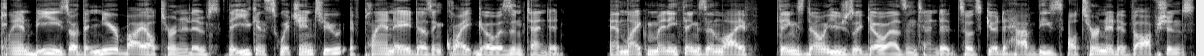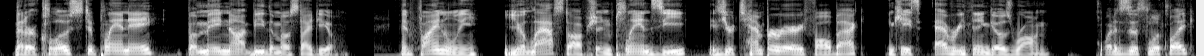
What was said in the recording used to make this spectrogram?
Plan Bs are the nearby alternatives that you can switch into if Plan A doesn't quite go as intended. And like many things in life, things don't usually go as intended. So it's good to have these alternative options that are close to Plan A, but may not be the most ideal. And finally, your last option, Plan Z, is your temporary fallback in case everything goes wrong. What does this look like?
